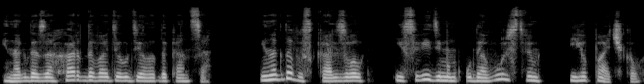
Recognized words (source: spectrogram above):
Иногда Захар доводил дело до конца. Иногда выскальзывал и с видимым удовольствием ее пачкал.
